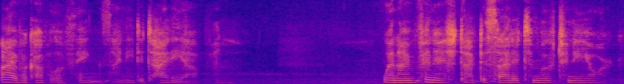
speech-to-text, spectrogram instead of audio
I have a couple of things I need to tidy up. And when I'm finished, I've decided to move to New York.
